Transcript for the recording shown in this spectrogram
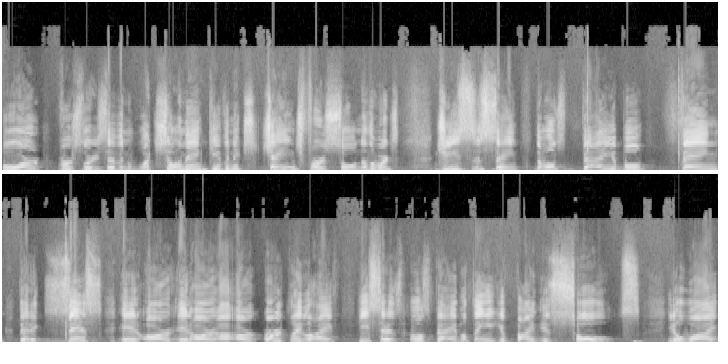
Or, verse 37, what shall a man give in exchange for his soul? In other words, Jesus is saying the most valuable thing that exists in our in our uh, our earthly life he says the most valuable thing you can find is souls you know why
